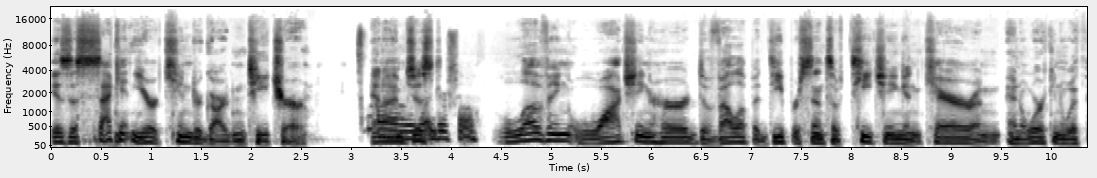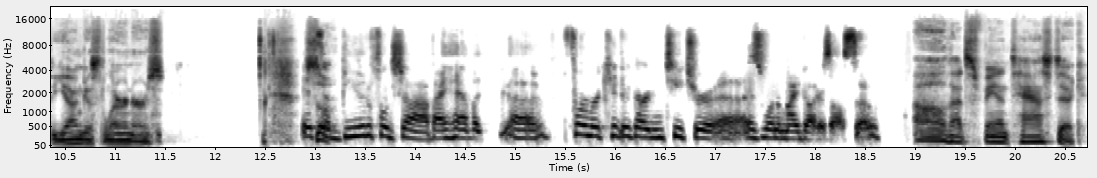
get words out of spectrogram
is a second year kindergarten teacher. And oh, I'm just wonderful. loving watching her develop a deeper sense of teaching and care and, and working with the youngest learners. It's so, a beautiful job. I have a uh, former kindergarten teacher uh, as one of my daughters, also. Oh, that's fantastic.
